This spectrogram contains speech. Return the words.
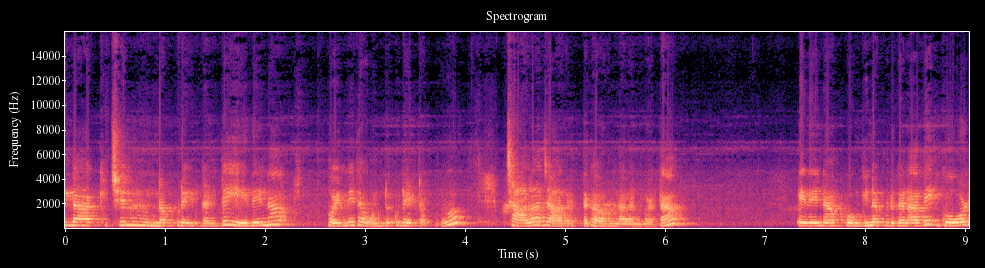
ఇలా కిచెన్ ఉన్నప్పుడు ఏంటంటే ఏదైనా పొయ్యి మీద వండుకునేటప్పుడు చాలా జాగ్రత్తగా ఉండాలన్నమాట. ఏదైనా పొంగినప్పుడు కానీ అదే గోడ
